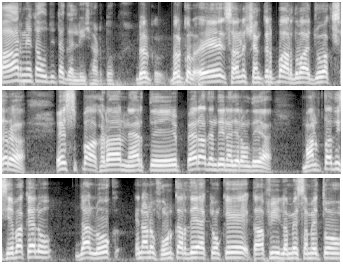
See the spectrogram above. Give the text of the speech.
ਬਾਹਰ ਨੇ ਤਾਂ ਉਹਦੀ ਤਾਂ ਗੱਲ ਹੀ ਛੱਡ ਦਿਓ। ਬਿਲਕੁਲ ਬਿਲਕੁਲ। ਇਹ ਸਨ ਸ਼ੰਕਰ ਭਾਰਦਵਾਜ ਜੋ ਅਕਸਰ ਇਸ ਭਾਖੜਾ ਨਹਿਰ ਤੇ ਪਹਿਰਾ ਦਿੰਦੇ ਨਜ਼ਰ ਆਉਂਦੇ ਆ। ਮਾਨਵਤਾ ਦੀ ਸੇਵਾ ਕਹਿ ਲੋ ਜਾਂ ਲੋਕ ਇਹਨਾਂ ਨੂੰ ਫੋਨ ਕਰਦੇ ਆ ਕਿਉਂਕਿ ਕਾਫੀ ਲੰਮੇ ਸਮੇਂ ਤੋਂ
